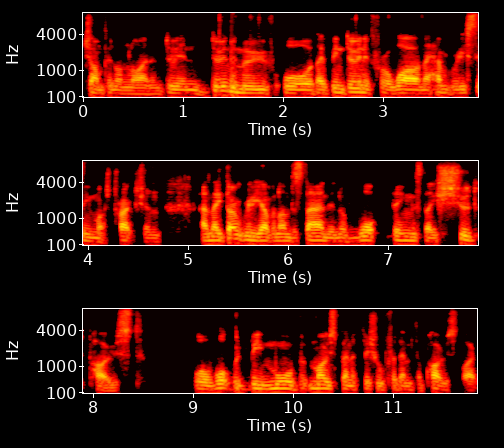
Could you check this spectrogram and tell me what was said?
jumping online and doing doing the move or they've been doing it for a while and they haven't really seen much traction and they don't really have an understanding of what things they should post or what would be more but most beneficial for them to post like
